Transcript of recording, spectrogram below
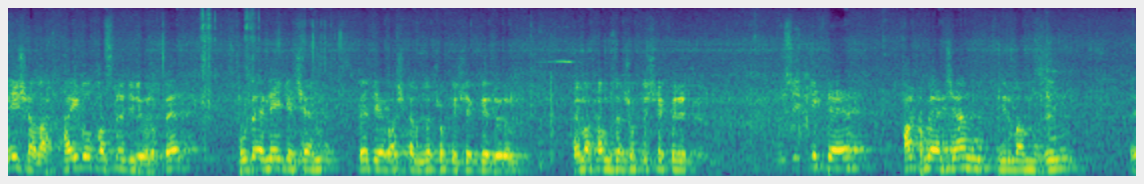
İnşallah hayırlı olmasını diliyorum. Ben burada emeği geçen belediye başkanımıza çok teşekkür ediyorum. Kaymakamımıza çok teşekkür ediyorum. Özellikle Akmercan firmamızın e,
